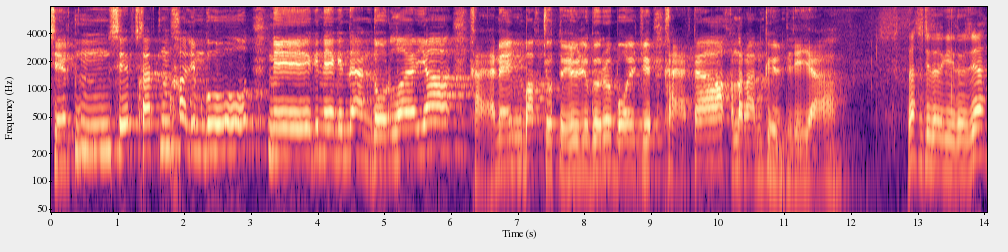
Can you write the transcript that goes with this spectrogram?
Сертін серт қартын халим год, нег негінден дорлая, Хәмен бақчут үлгір больжы, Хәрті ақныран күндлия. Здравствуйте, дорогие друзья!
